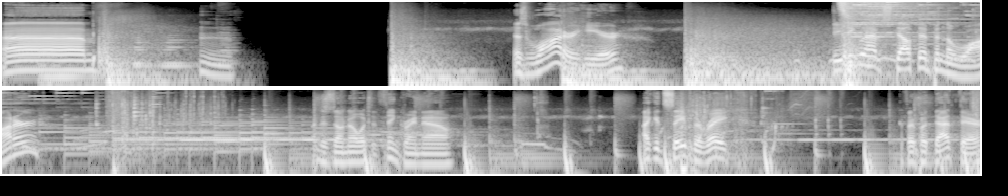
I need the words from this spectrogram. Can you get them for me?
Um. Hmm. There's water here. Do you think we'll have stealth imp in the water? Just don't know what to think right now. I could save the rake if I put that there.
